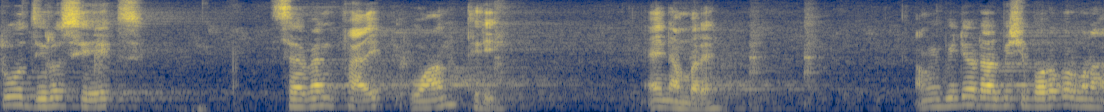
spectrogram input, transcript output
two zero six seven five one three এই নাম্বারে। আমি ভিডিওটা আর বেশি বড় করব না।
